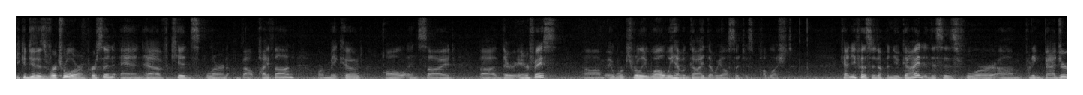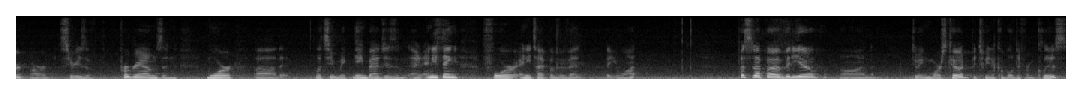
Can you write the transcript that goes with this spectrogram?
You can do this virtual or in person and have kids learn about Python or MakeCode all inside uh, their interface. Um, it works really well. We have a guide that we also just published. Kenny posted up a new guide. This is for um, putting Badger, our series of programs and more uh, that lets you make name badges and, and anything for any type of event that you want posted up a video on doing Morse code between a couple of different clues.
